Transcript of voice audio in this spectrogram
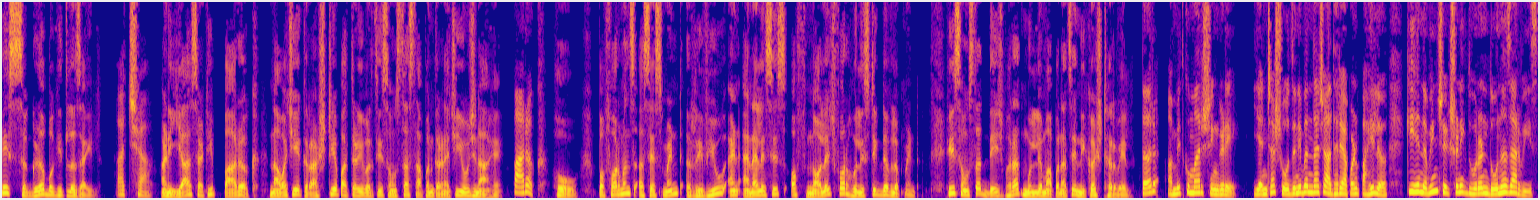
हे सगळं बघितलं जाईल. अच्छा. आणि यासाठी पारख नावाची एक राष्ट्रीय पातळीवरची संस्था स्थापन करण्याची योजना आहे. पारख. हो performance assessment review and analysis of knowledge for holistic development ही संस्था देशभरात मूल्यमापनाचे निकष ठरवेल. तर अमित कुमार शिंगडे यांच्या शोधनिबंधाच्या आधारे आपण पाहिलं की हे नवीन शैक्षणिक धोरण दोन हजार वीस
